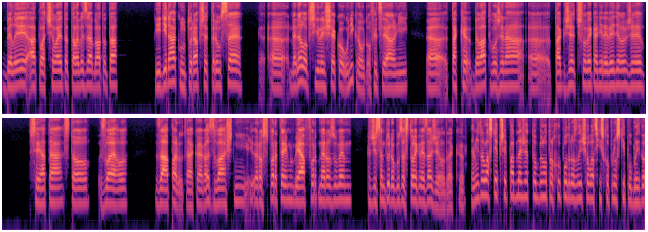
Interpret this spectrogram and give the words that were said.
byly a tlačila je ta televize a byla to ta jediná kultura, před kterou se uh, nedalo příliš jako uniknout oficiální, uh, tak byla tvořena uh, tak, že člověk ani nevěděl, že je přijata z toho zlého západu. Jako, jako zvláštní rozpor, kterým já furt nerozumím, protože jsem tu dobu za stolik nezažil. Tak... Mně to vlastně připadne, že to bylo trochu pod rozlišovací schopnosti publika,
